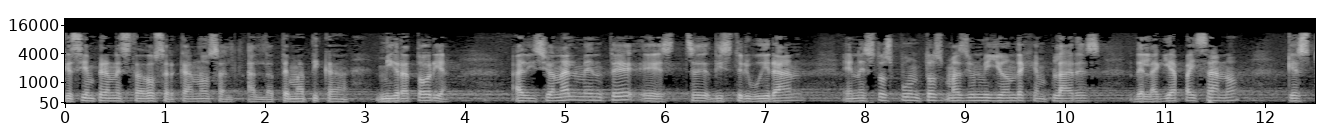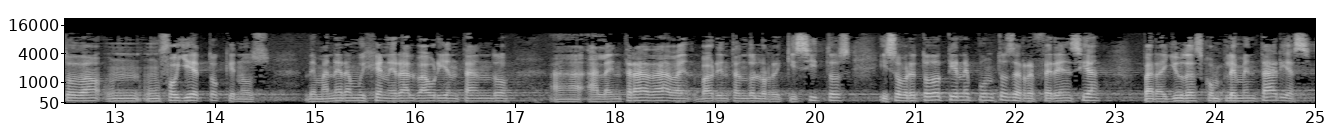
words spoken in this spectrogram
que siempre han estado cercanos a la temática migratoria. Adicionalmente, se distribuirán en estos puntos más de un millón de ejemplares de la guía paisano, que es todo un, folleto que nos, de manera muy general, va orientando a, la entrada, va orientando los requisitos y sobre todo tiene puntos de referencia para ayudas complementarias.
